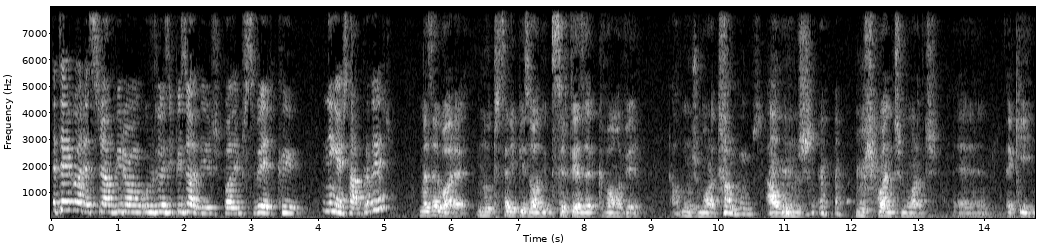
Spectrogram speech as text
Até agora, se já viram os dois episódios, podem perceber que ninguém está a perder. Mas agora, no terceiro episódio, de certeza que vão haver alguns mortos. Alguns. Alguns, uns quantos mortos. Uh, aqui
